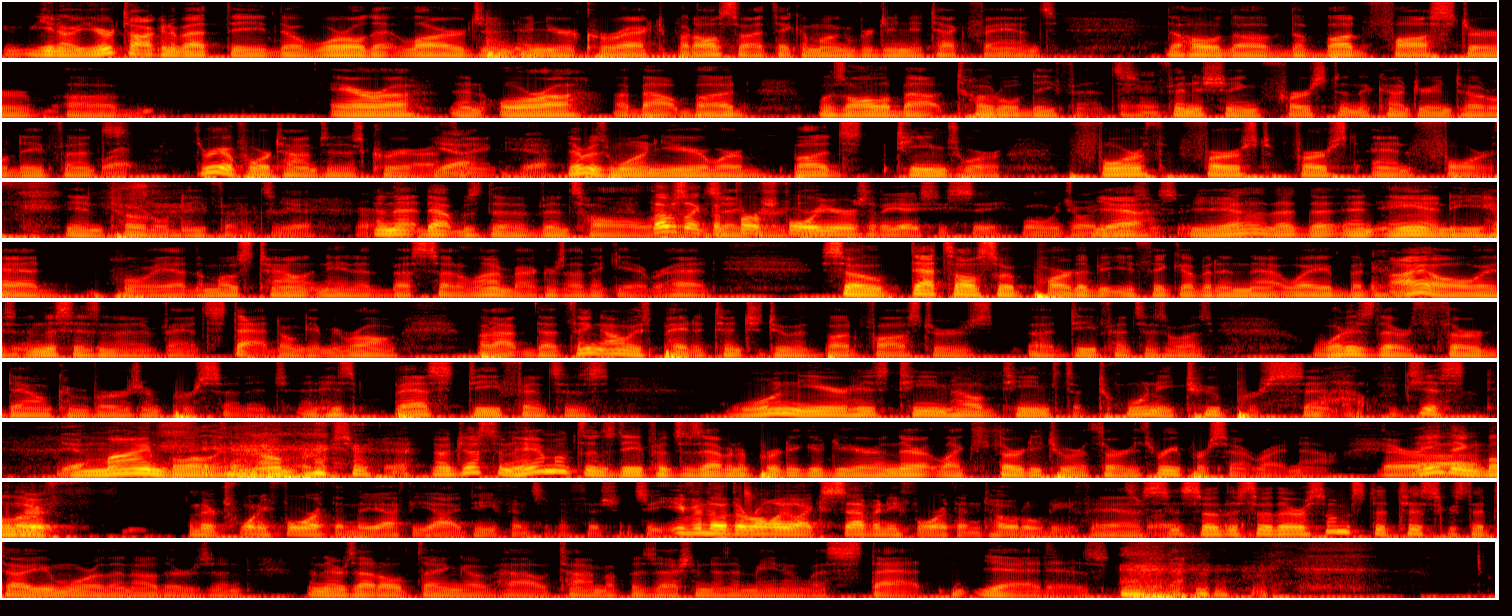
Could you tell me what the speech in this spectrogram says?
you know, you're talking about the the world at large, and, and you're correct, but also I think among Virginia Tech fans, the whole the the Bud Foster uh, era and aura about Bud was all about total defense, finishing first in the country in total defense. Mm-hmm. Right. Three or four times in his career, I Yeah, think. yeah. There was one year where Bud's teams were fourth, first, first, and fourth in total defense. Yeah, right. and that that was the Vince Hall. That was like the first four years of the ACC when we joined Yeah, the ACC. yeah. That, that and and he had oh, he had the most talent and he had the best set of linebackers I think he ever had. So that's also part of it. You think of it in that way, but I always, and this isn't an advanced stat. Don't get me wrong, but I, the thing I always paid attention to with Bud Foster's uh, defenses was what is their third down conversion percentage, and his best defenses. One year, his team held teams to twenty two percent. Just mind blowing numbers. Now Justin Hamilton's defense is having a pretty good year, and they're at like thirty two or thirty three percent right now. They're, Anything uh, below they're- and they're 24th in the FEI defensive efficiency, even though they're only like 74th in total defense. so right? so, the, so there are some statistics that tell you more than others, and and there's that old thing of how time of possession is a meaningless stat. Yeah, it is.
